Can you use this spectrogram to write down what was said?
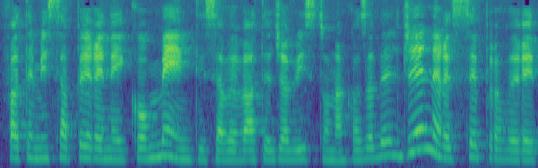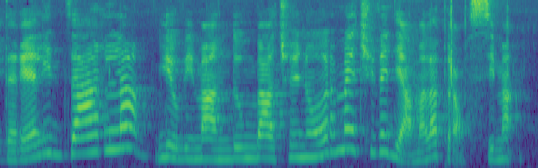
Fatemi sapere nei commenti se avevate già visto una cosa del genere, se proverete a realizzarla. Io vi mando un bacio enorme e ci vediamo alla prossima!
